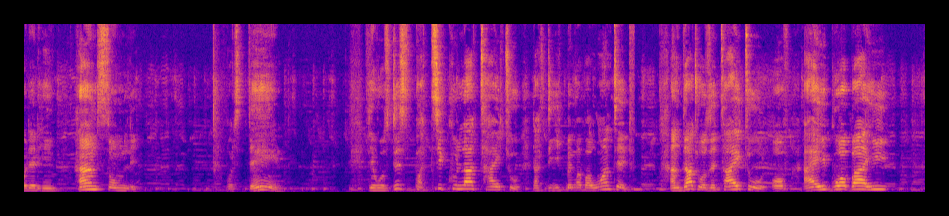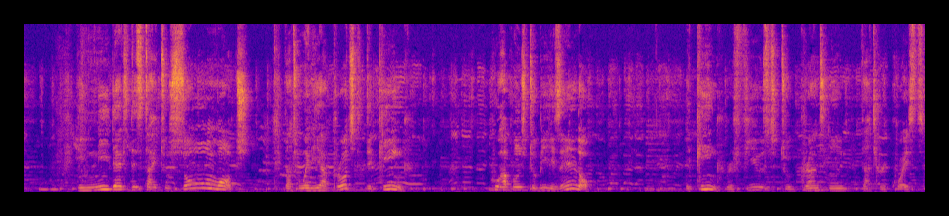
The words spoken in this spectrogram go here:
Rewarded him handsomely. But then there was this particular title that the Ikpemaba wanted, and that was the title of Aigwabahi. He needed this title so much that when he approached the king, who happened to be his in law, the king refused to grant him that request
